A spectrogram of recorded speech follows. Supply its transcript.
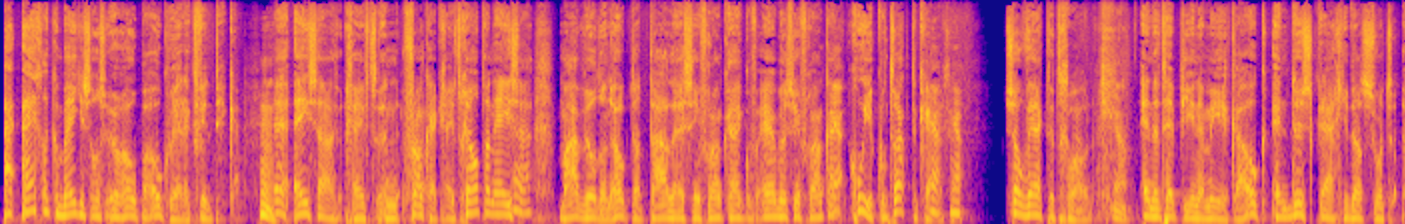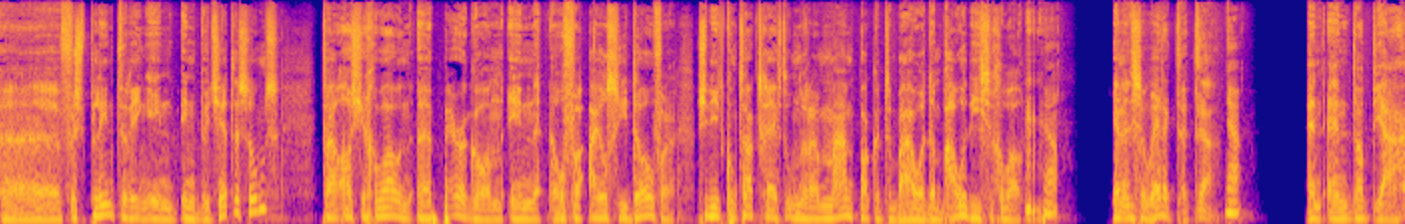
E- Eigenlijk een beetje zoals Europa ook werkt, vind ik. Eh, ESA geeft een, Frankrijk geeft geld aan ESA, maar wil dan ook dat Thales in Frankrijk of Airbus in Frankrijk Ja. goede contracten krijgen. ja. Zo werkt het gewoon. Ja. En dat heb je in Amerika ook. En dus krijg je dat soort eh, versplintering in, in budgetten soms. Terwijl als je gewoon eh, Paragon in, of eh, ILC Dover, als je die het contract geeft om er een maanpakken te bouwen, dan bouwen die ze gewoon. Ja. Ja, dat is, zo werkt het. Ja. Ja. En, en dat, ja.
